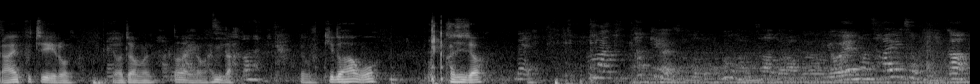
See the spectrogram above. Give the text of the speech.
라이프찌히로 네, 여정을 떠나려고 합니다 떠납니다. 그리고 기도하고 가시죠 네. 스타키가 있어서 너무 감사하더라고요. 여행 한 4일차 되니까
